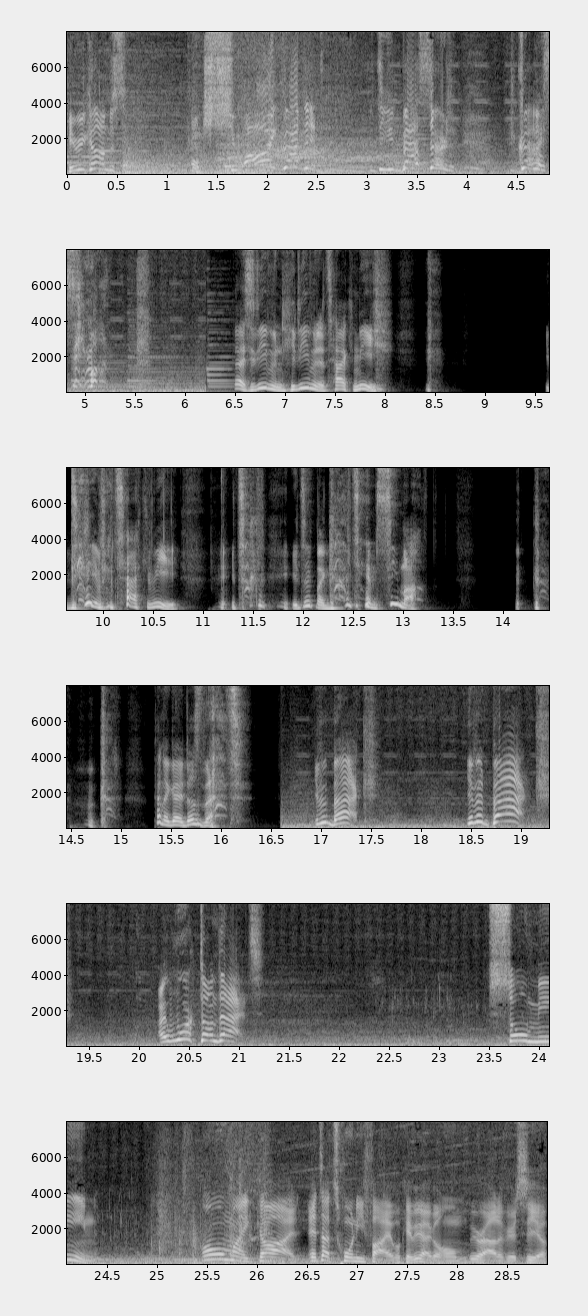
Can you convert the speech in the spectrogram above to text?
Here he comes! Oh, shoot. Oh, grabbed it! You bastard! You grabbed my Seamoth! Guys, he didn't even, he didn't even attack me. He didn't even attack me. He took he took my goddamn Seamoth. what kind of guy does that? Give it back. Give it back. I worked on that. So mean. Oh my god. It's at 25. Okay, we gotta go home. We are out of here. See ya.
